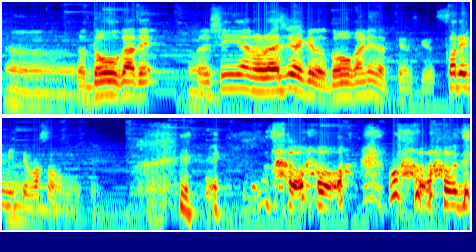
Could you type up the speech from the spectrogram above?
すうんよ。動画で。うん深夜のラジオやけど動画になってるんですけど、それ見てますもん、僕。そう。おじ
